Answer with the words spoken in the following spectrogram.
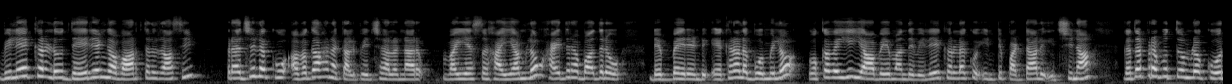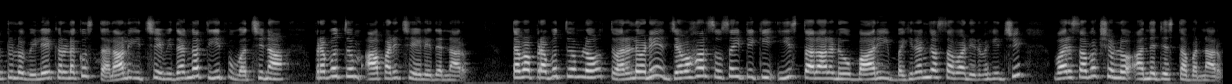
విలేకరులు ధైర్యంగా వార్తలు రాసి ప్రజలకు అవగాహన కల్పించాలన్నారు. వైఎస్ హయాంలో హైదరాబాద్లో డెబ్బై రెండు ఎకరాల భూమిలో ఒక వెయ్యి యాభై మంది విలేకరులకు ఇంటి పట్టాలు ఇచ్చినా గత ప్రభుత్వంలో కోర్టులో విలేకరులకు స్థలాలు ఇచ్చే విధంగా తీర్పు వచ్చినా ప్రభుత్వం ఆ పని చేయలేదన్నారు. తమ ప్రభుత్వంలో త్వరలోనే జవహర్ సొసైటీకి ఈ స్థలాలను భారీ బహిరంగ సభ నిర్వహించి వారి సమక్షంలో అందజేస్తామన్నారు.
